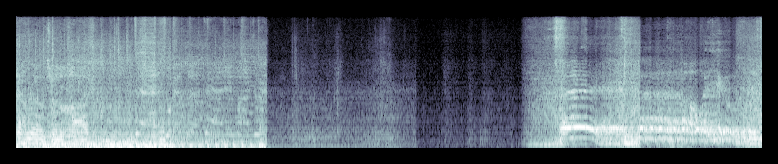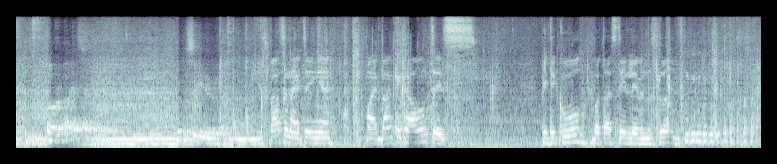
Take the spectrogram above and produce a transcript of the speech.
like 125. Hey! How are you? All right? Good to see you. It's fascinating. Uh, my bank account is pretty cool, but I still live in the slum.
